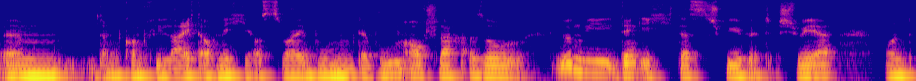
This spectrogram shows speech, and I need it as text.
Ähm, dann kommt vielleicht auch nicht aus zwei Buben der Bubenaufschlag. Also irgendwie denke ich, das Spiel wird schwer und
